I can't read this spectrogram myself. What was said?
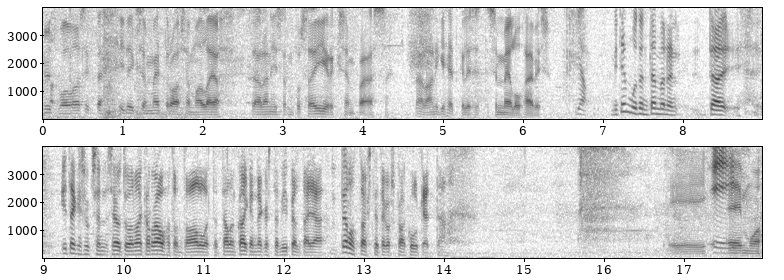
Nyt me ollaan sitten Itiksen metroasemalla ja täällä niin sanotussa Iiriksen päässä. Täällä ainakin hetkellisesti se melu hävisi. Joo. Miten muuten tämmöinen, tämä Itäkeskuksen seutu on aika rauhatonta aluetta, täällä on kaiken näköistä vipeltä pelottaako teitä koskaan kulkea täällä? Ei, ei, ei mua.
